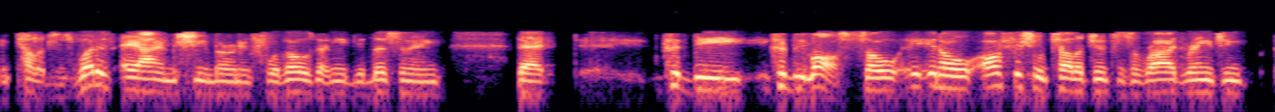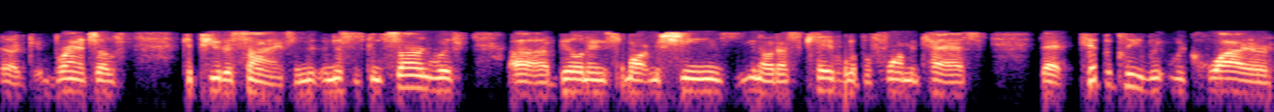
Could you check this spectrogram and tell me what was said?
intelligence. What is AI and machine learning for those that may be listening that could be could be lost. So you know, artificial intelligence is a wide-ranging uh, branch of computer science, and, and this is concerned with uh, building smart machines, you know, that's capable of performing tasks that typically re- require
